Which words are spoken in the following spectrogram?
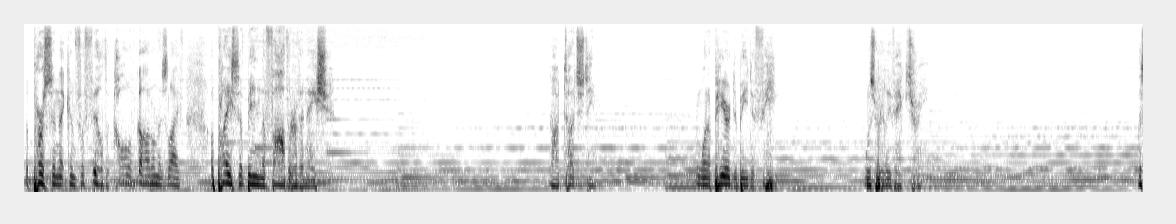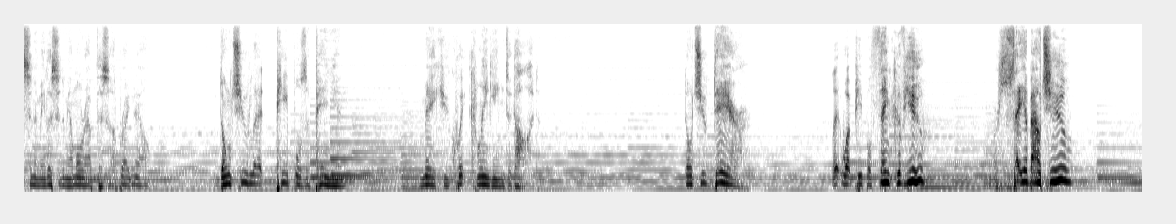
the person that can fulfill the call of God on his life, a place of being the father of a nation. God touched him. And what appeared to be defeat was really victory. Listen to me, listen to me. I'm going to wrap this up right now. Don't you let people's opinion make you quit clinging to God. Don't you dare let what people think of you or say about you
